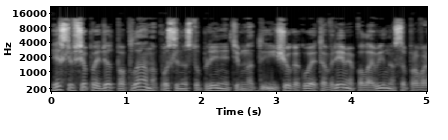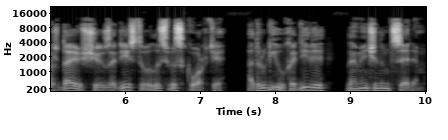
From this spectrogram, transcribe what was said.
Если все пойдет по плану, после наступления темноты еще какое-то время половина сопровождающих задействовалась в эскорте, а другие уходили к намеченным целям.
